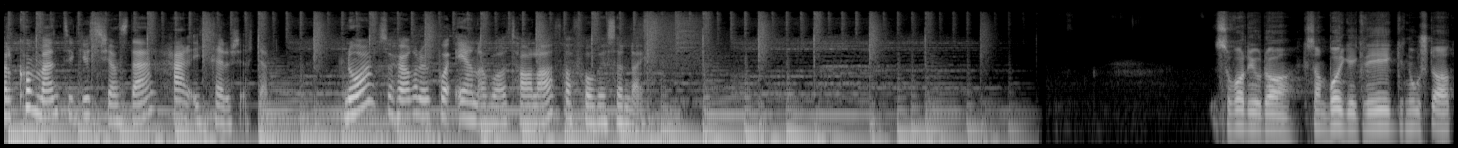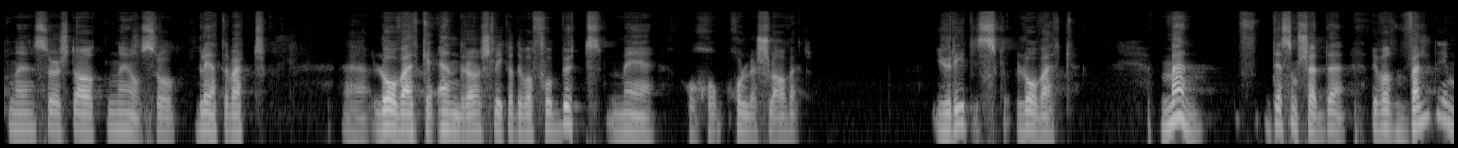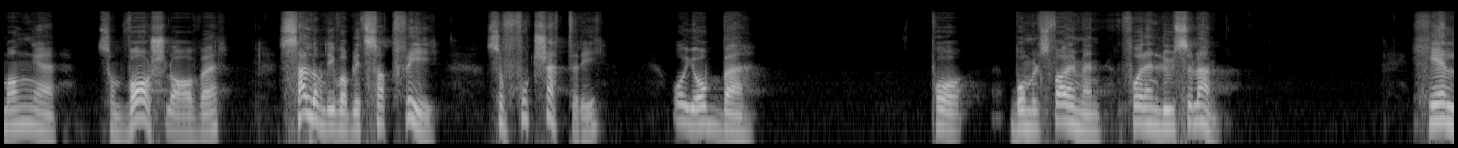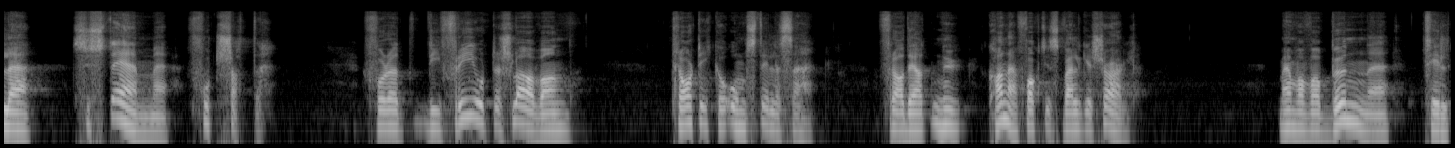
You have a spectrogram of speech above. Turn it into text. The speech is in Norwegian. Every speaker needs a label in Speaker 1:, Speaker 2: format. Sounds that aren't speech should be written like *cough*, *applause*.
Speaker 1: Velkommen til gudstjeneste her i Kredoskirken. Nå så hører du på en av våre taler fra forrige søndag.
Speaker 2: så var det jo da sant, borgerkrig, nordstatene, sørstatene, og så ble etter hvert eh, lovverket endra slik at det var forbudt med å holde slaver. Juridisk lovverk. Men det som skjedde, det var veldig mange som var slaver, selv om de var blitt satt fri, så fortsetter de å jobbe på bomullsfarmen for en luselønn hele systemet fortsatte. For at de frigjorte slavene klarte ikke å omstille seg fra det at nå kan jeg faktisk velge sjøl. Men man var bundet til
